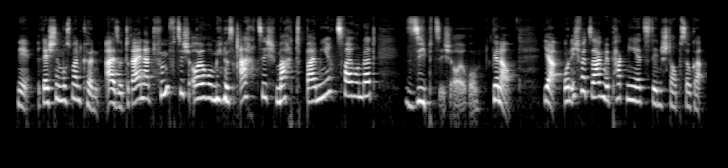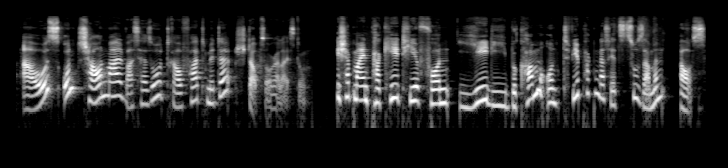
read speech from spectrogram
Nee, rechnen muss man können. Also 350 Euro minus 80 macht bei mir 270 Euro. Genau. Ja, und ich würde sagen, wir packen jetzt den Staubsauger aus und schauen mal, was er so drauf hat mit der Staubsaugerleistung. Ich habe mein Paket hier von Jedi bekommen und wir packen das jetzt zusammen aus.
